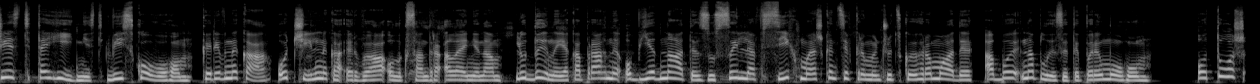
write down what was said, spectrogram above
Честь та гідність військового керівника, очільника РВА Олександра Аленіна, людини, яка прагне об'єднати зусилля всіх мешканців Кременчуцької громади, аби наблизити перемогу. Отож,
